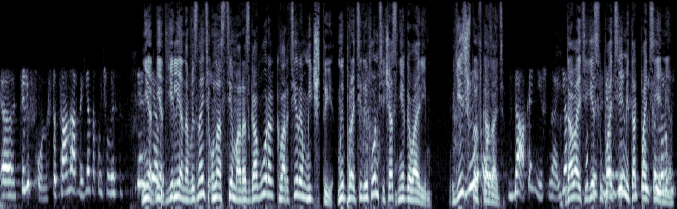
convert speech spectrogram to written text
э, телефон стационарный. Я закончила институт связи. Нет, нет, Елена, вы знаете, у нас тема разговора «Квартира мечты». Мы про телефон сейчас не говорим. Есть Ну, что сказать? Да, конечно. Я Давайте, если по теме, так по теме. Руб-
